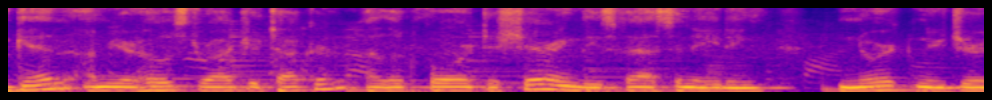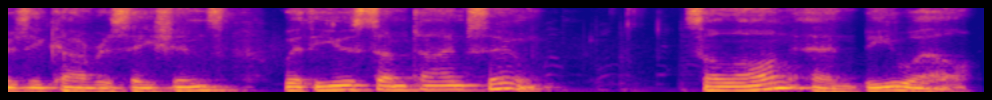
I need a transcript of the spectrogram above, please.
Again, I'm your host, Roger Tucker. I look forward to sharing these fascinating Newark, New Jersey conversations with you sometime soon. So long and be well.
